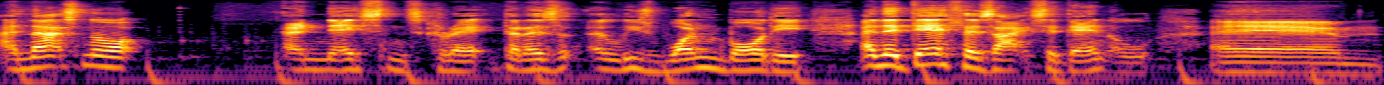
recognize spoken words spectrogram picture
and that's not in essence correct. There is at least one body, and the death is accidental. Um,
